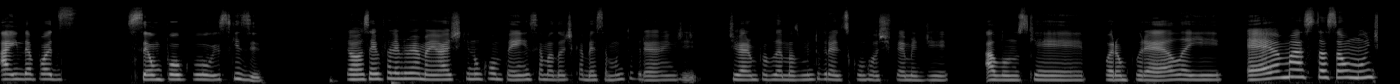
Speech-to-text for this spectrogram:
ainda pode ser um pouco esquisito. Então eu sempre falei pra minha mãe, eu acho que não compensa, é uma dor de cabeça muito grande. Tiveram problemas muito grandes com o host family de alunos que foram por ela e é uma situação muito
